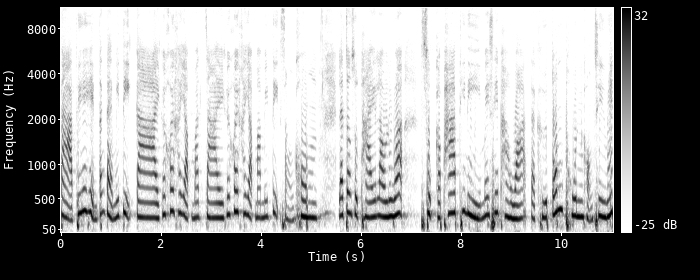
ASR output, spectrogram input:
ศาสตร์ที่ให้เห็นตั้งแต่มิติกาย ค่อย ๆ ขยับมาใจ ค่อย ๆ ขยับมามิติสังคม และจนสุดท้ายเรารู้ว่าสุขภาพที่ดีไม่ใช่ภาวะ แต่คือต้นทุนของชีวิต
